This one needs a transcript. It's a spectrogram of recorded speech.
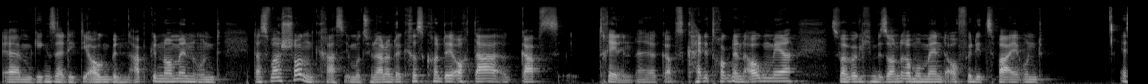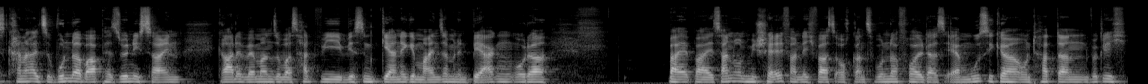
ähm, gegenseitig die Augenbinden abgenommen. Und das war schon krass emotional. Und der Chris konnte auch da, gab es Tränen, da gab es keine trockenen Augen mehr. Es war wirklich ein besonderer Moment auch für die zwei. Und es kann halt so wunderbar persönlich sein, gerade wenn man sowas hat wie wir sind gerne gemeinsam in den Bergen oder bei, bei Sandro und Michelle fand ich, war es auch ganz wundervoll, da ist er Musiker und hat dann wirklich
